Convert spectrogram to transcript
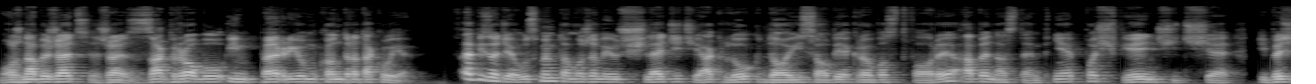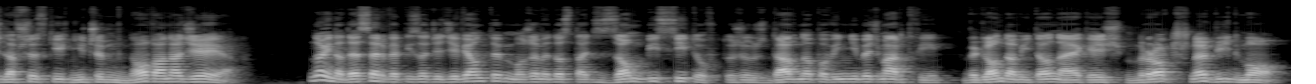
Można by rzec, że z zagrobu Imperium kontratakuje. W epizodzie ósmym to możemy już śledzić, jak Luke doi sobie krowostwory, aby następnie poświęcić się i być dla wszystkich niczym nowa nadzieja. No i na deser w epizodzie dziewiątym możemy dostać zombie Sithów, którzy już dawno powinni być martwi. Wygląda mi to na jakieś mroczne widmo.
